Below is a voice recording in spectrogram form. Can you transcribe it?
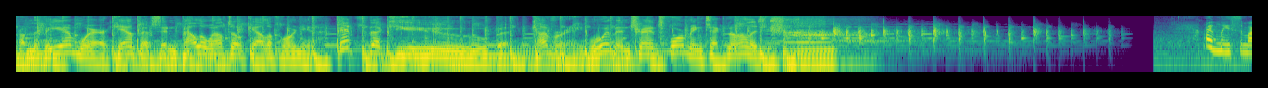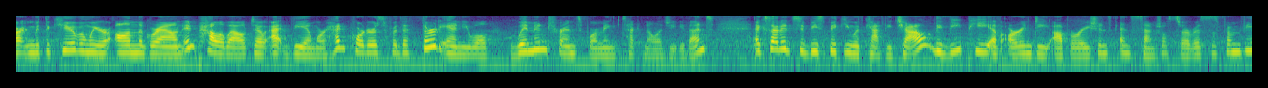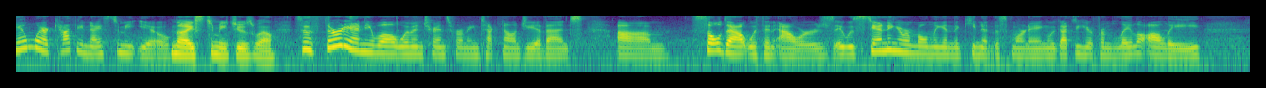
From the VMware campus in Palo Alto, California, it's theCUBE. Covering Women Transforming Technology. I'm Lisa Martin with theCUBE and we are on the ground in Palo Alto at VMware headquarters for the third annual Women Transforming Technology event. Excited to be speaking with Kathy Chou, the VP of R&D Operations and Central Services from VMware. Kathy, nice to meet you. Nice to meet you as well. So third annual Women Transforming Technology event. Um, sold out within hours. It was standing room only in the keynote this morning. We got to hear from Laila Ali.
